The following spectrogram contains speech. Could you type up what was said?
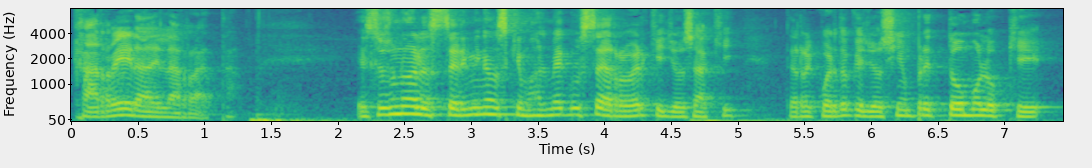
carrera de la rata. Esto es uno de los términos que más me gusta de Robert Kiyosaki. Te recuerdo que yo siempre tomo lo que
